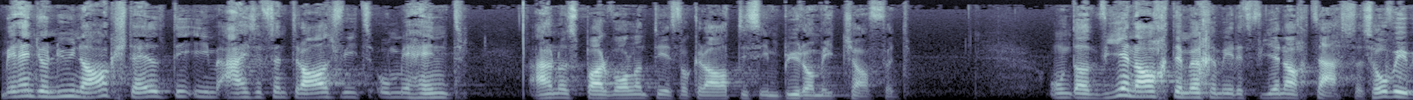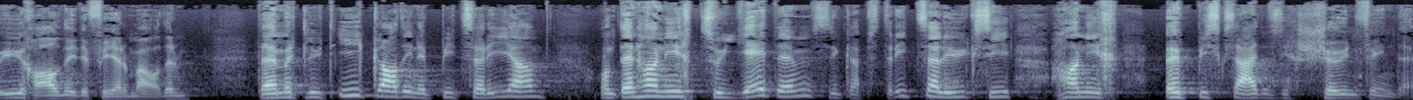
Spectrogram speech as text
Wir haben ja neun Angestellte im ISF Zentralschweiz und wir haben auch noch ein paar Volunteers, die gratis im Büro mitarbeiten. Und an Weihnachten machen wir ein Weihnachtsessen, so wie bei euch alle in der Firma, oder? Da haben wir die Leute eingeladen in eine Pizzeria und dann habe ich zu jedem, es sind glaube ich 13 Leute gewesen, habe ich etwas gesagt, was ich schön finde.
